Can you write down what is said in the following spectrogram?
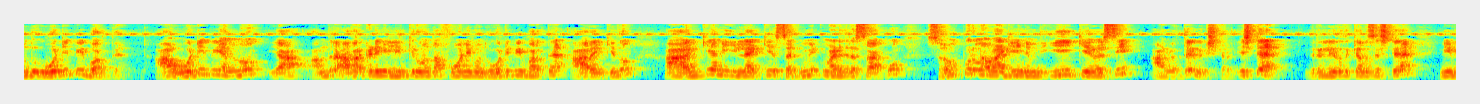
ಒಂದು ಒ ಟಿ ಪಿ ಬರುತ್ತೆ. ಆ ಒ ಟಿ ಪಿಯನ್ನು ಯಾ, ಅಂದರೆ ಆಧಾರ್ ಕಡೆಗೆ ಲಿಂಕ್ ಇರುವಂಥ ಫೋನಿಗೆ ಒಂದು ಒ ಟಿ ಪಿ ಬರುತ್ತೆ ಆರು ಅಂಕಿದು ಆ ಅಂಕಿಯನ್ನು ಇಲ್ಲಿ ಹಾಕಿ ಸಬ್ಮಿಟ್ ಮಾಡಿದರೆ ಸಾಕು. ಸಂಪೂರ್ಣವಾಗಿ ನಿಮ್ದು ಈ ಕೆ ಸಿ ಆಗುತ್ತೆ ವೀಕ್ಷಕರು. ಇಷ್ಟೇ. ಇದರಲ್ಲಿ ಇರೋದು ಕೆಲಸ ಇಷ್ಟೇ. ನೀವು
